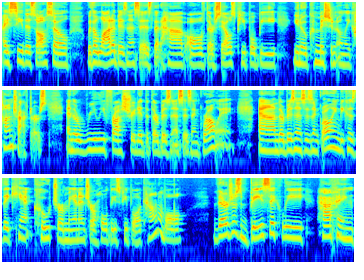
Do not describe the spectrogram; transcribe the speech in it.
I see this also with a lot of businesses that have all of their salespeople be, you know, commission only contractors. And they're really frustrated that their business isn't growing. And their business isn't growing because they can't coach or manage or hold these people accountable. They're just basically having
